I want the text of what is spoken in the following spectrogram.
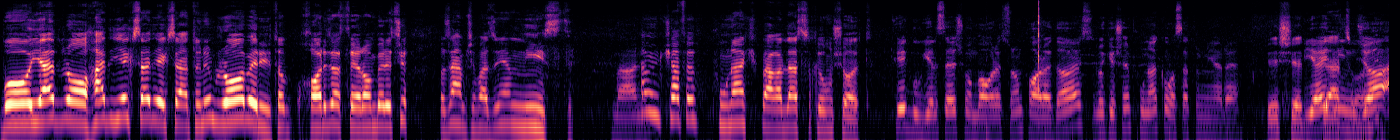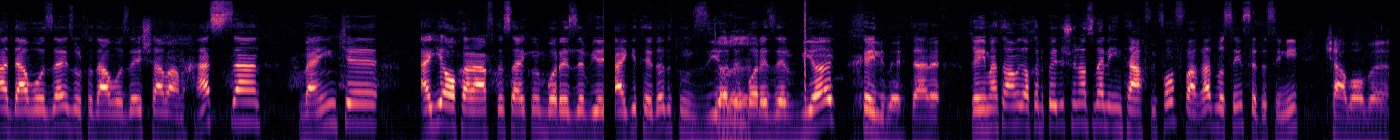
باید راحت یک ساعت یک ساعت و نیم راه بری تا خارج از تهران برسی تازه همچین فضایی هم نیست بله. همین کف پونک بغل دست خیابون شاد توی Google search کن باغ رستوران Paradise location پونک رو واسهتون میاره به شدت بیایید اینجا. از 12 ظهر تا 12 شب هم هستن و اینکه اگه آخر هفته سعی کنید با رزرو اگه تعدادتون زیاده آره. با رزرو بیاید خیلی بهتره قیمت همه داخل page شون هست ولی این تخفیف ها فقط واسه این سه تا سینی کبابه.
